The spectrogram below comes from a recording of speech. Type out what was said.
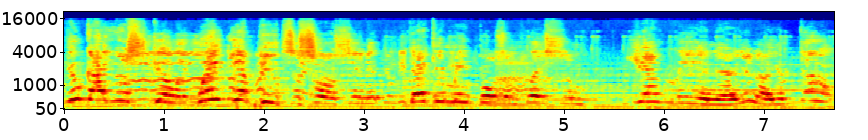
You got your skillet with your pizza sauce in it. Take your meatballs and place them gently in there. You know, you don't,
